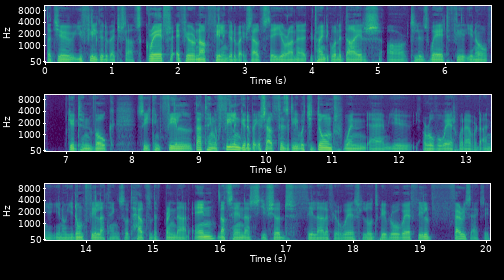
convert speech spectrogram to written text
that you you feel good about yourself. It's great if you're not feeling good about yourself. Say you're on a you're trying to go on a diet or to lose weight to feel you know good to invoke so you can feel that thing of feeling good about yourself physically which you don't when um, you are overweight or whatever and you, you know you don't feel that thing. So it's helpful to bring that in. Not saying that you should feel that if you're overweight loads of people are overweight feel very sexy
